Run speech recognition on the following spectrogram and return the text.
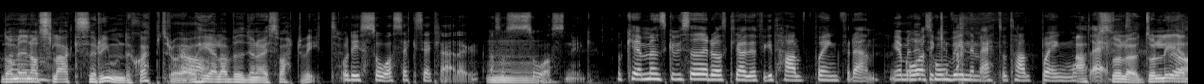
De är i något slags rymdskepp tror jag och Ja. hela videon är i svartvitt. Och det är så sexiga kläder. Alltså Mm. så snygg. Okej, men ska vi säga då att Claudia fick ett halvt poäng för den? Ja, men och att hon jag. vinner med ett och ett halvt poäng mot ett. Absolut. Då, led,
